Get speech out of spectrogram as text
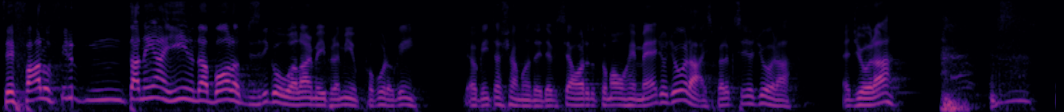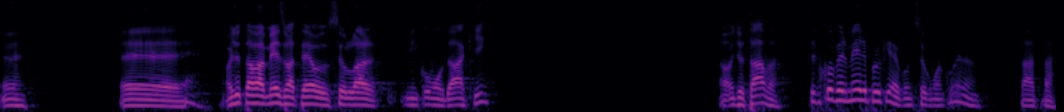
Você fala, o filho não está nem aí, não dá bola. Desliga o alarme aí para mim, por favor, alguém? Alguém está chamando aí, deve ser a hora de tomar um remédio ou de orar. Espero que seja de orar. É de orar? é. É. Onde eu estava mesmo até o celular me incomodar aqui? Onde eu estava? Você ficou vermelho por quê? Aconteceu alguma coisa? Tá, tá.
